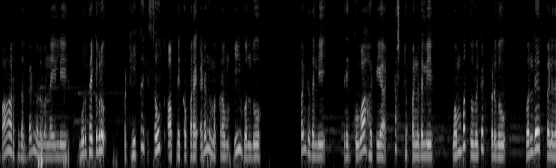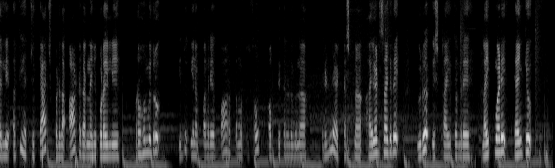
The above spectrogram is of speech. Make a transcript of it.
ಭಾರತದ ಬೆನ್ನೆಲುಬನ್ನ ಇಲ್ಲಿ ಮುರಿದು ಹಾಕಿದ್ರು. ಬಟ್ ಹೀಗಾಗಿ ಸೌತ್ ಆಫ್ರಿಕಾ ಪರ ಎಡನ್ ಮಕ್ರಮ್ ಈ ಒಂದು ಪಂದ್ಯದಲ್ಲಿ ಗುವಾಹಟಿಯ ಟೆಸ್ಟ್ ಪಂದ್ಯದಲ್ಲಿ ಒಂಬತ್ತು ವಿಕೆಟ್ ಪಡೆದು ಒಂದೇ ಪಂದ್ಯದಲ್ಲಿ ಅತಿ ಹೆಚ್ಚು ಕ್ಯಾಚ್ ಪಡೆದ ಆಟಗಾರನಾಗಿ ಕೂಡ ಇಲ್ಲಿ ಹೊರಹೊಮ್ಮಿದ್ರು. ಇದು ಏನಪ್ಪಾ ಅಂದ್ರೆ ಭಾರತ ಮತ್ತು ಸೌತ್ ಆಫ್ರಿಕಾ ನಡುವಿನ ಎರಡನೇ ಟೆಸ್ಟ್ನ ಹೈಲೈಟ್ಸ್ ಆಗಿದೆ. ವಿಡಿಯೋ ಇಷ್ಟ ಆಯಿತು ಅಂದ್ರೆ ಲೈಕ್ ಮಾಡಿ ಥ್ಯಾಂಕ್ ಯು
